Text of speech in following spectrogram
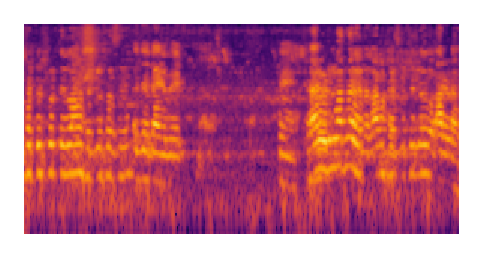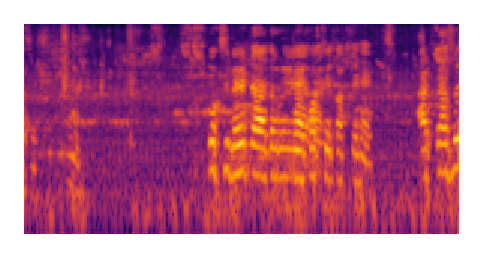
সাথে ডুস করতে হবে আমের সাথে ডুস আছে ডায়াবেট হ্যাঁ। আর ওটা মাত্রা কেন আমার সাথে ডুস হলো আর একটা আছে। হ্যাঁ। কক্সি তারপরে হ্যাঁ পক্ষে হ্যাঁ। আরেকটা আছে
